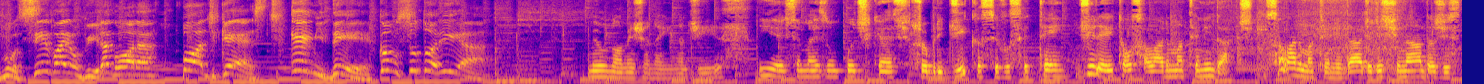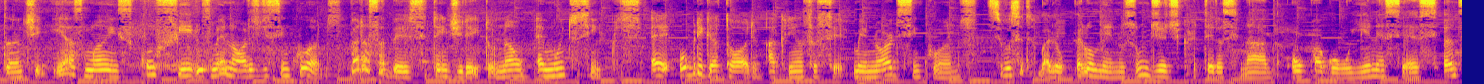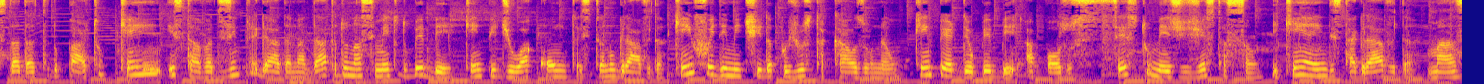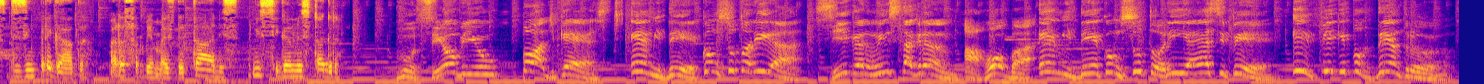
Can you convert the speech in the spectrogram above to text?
Você vai ouvir agora Podcast MD Consultoria. Meu nome é Janaína Dias e esse é mais um podcast sobre dicas se você tem direito ao salário maternidade. O salário maternidade é destinado à gestante e às mães com filhos menores de 5 anos. Para saber se tem direito ou não, é muito simples. É obrigatório a criança ser menor de 5 anos. Se você trabalhou pelo menos um dia de carteira assinada ou pagou o INSS antes da data do parto, quem estava desempregada na data do nascimento do bebê, quem pediu a conta estando grávida quem foi demitida por justa causa ou não, quem perdeu o bebê após o sexto mês de gestação e quem ainda está grávida, mas desempregada. Para saber mais detalhes, me siga no Instagram. Você ouviu Podcast MD Consultoria. Siga no Instagram, arroba MD Consultoria SP e fique por dentro.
